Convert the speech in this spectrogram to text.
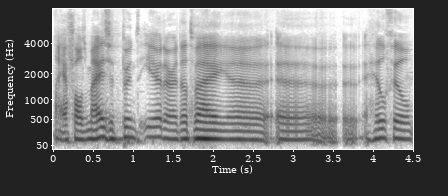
Nou ja, volgens mij is het punt eerder dat wij eh, heel veel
